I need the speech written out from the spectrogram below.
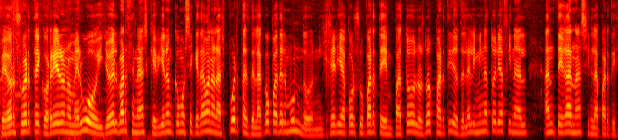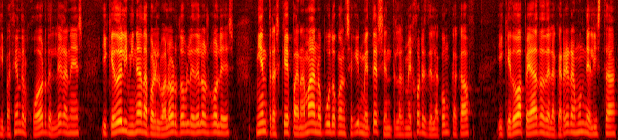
Peor suerte corrieron Omeruo y Joel Bárcenas, que vieron cómo se quedaban a las puertas de la Copa del Mundo. Nigeria, por su parte, empató los dos partidos de la eliminatoria final ante Ghana sin la participación del jugador del Leganés y quedó eliminada por el valor doble de los goles, mientras que Panamá no pudo conseguir meterse entre las mejores de la CONCACAF y quedó apeada de la carrera mundialista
